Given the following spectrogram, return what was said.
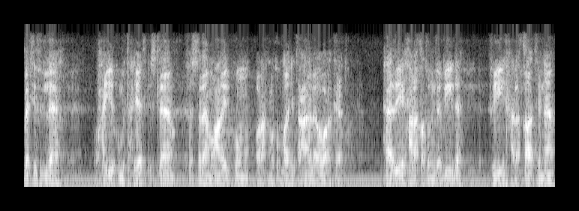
أحبتي في الله أحييكم بتحية الإسلام فالسلام عليكم ورحمة الله تعالى وبركاته. هذه حلقة جديدة في حلقاتنا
